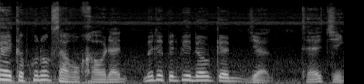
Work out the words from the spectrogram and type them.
ให้กับคุณน้องสาวของเขานั้นไม่ได้เป็นพี่น้องกันอย่างแท้จริง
